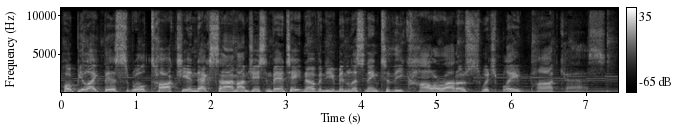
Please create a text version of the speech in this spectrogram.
hope you like this. We'll talk to you next time. I'm Jason Van Tatenhove, and you've been listening to the Colorado Switchblade Podcast.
